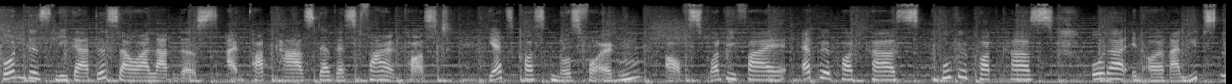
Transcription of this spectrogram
Bundesliga des Sauerlandes, ein Podcast der Westfalenpost. Jetzt kostenlos folgen auf Spotify, Apple Podcasts, Google Podcasts oder in eurer liebsten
